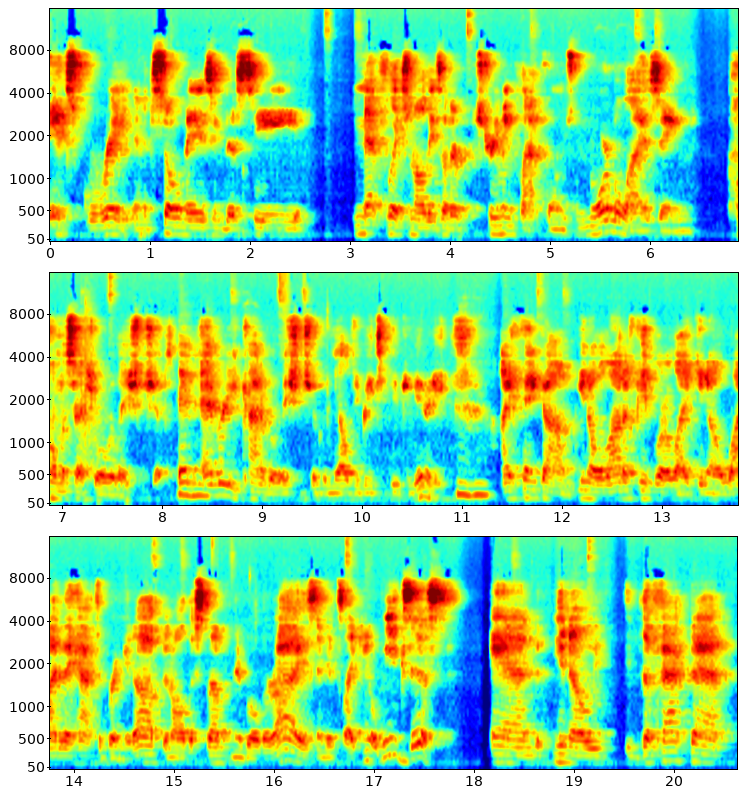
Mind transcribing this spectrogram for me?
it's great, and it's so amazing to see Netflix and all these other streaming platforms normalizing homosexual relationships and every kind of relationship in the LGBTQ community. Mhm. I think, um, you know, a lot of people are like, you know, why do they have to bring it up and all this stuff, and they roll their eyes, and it's like, you know, we exist, and you know, the fact that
